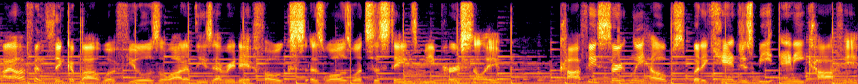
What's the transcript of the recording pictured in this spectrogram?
I often think about what fuels a lot of these everyday folks, as well as what sustains me personally. Coffee certainly helps, but it can't just be any coffee.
